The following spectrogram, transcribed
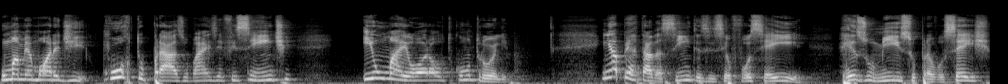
uma memória de curto prazo mais eficiente e um maior autocontrole. Em apertada síntese, se eu fosse aí resumir isso para vocês,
